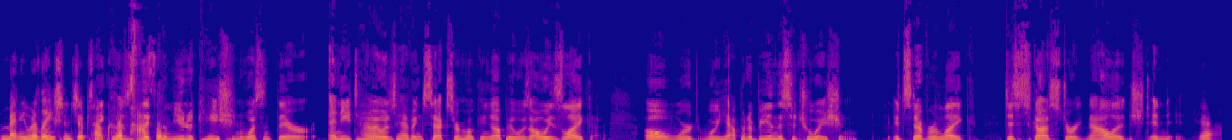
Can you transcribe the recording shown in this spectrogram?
many relationships. How because the communication wasn't there. Anytime hmm. I was having sex or hooking up, it was always like, "Oh, we're we happen to be in the situation." It's never like discussed or acknowledged, and Yeah.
